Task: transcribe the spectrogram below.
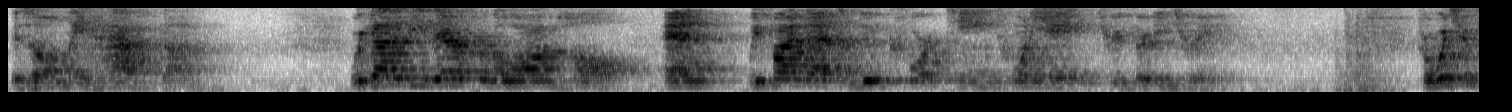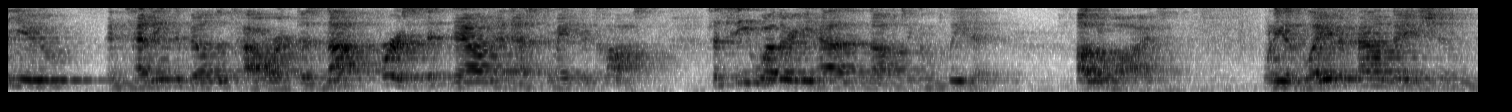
is only half done. We got to be there for the long haul. And we find that in Luke 14 28 through 33. For which of you, intending to build a tower, does not first sit down and estimate the cost to see whether he has enough to complete it? Otherwise, when he has laid a foundation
